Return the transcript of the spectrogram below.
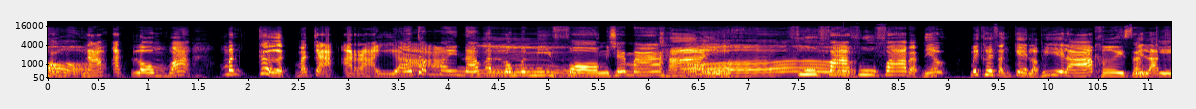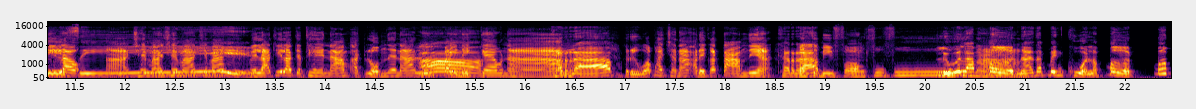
ของน้ำอัดลมว่ามันเกิดมาจากอะไรอะทำไมน้ำอัดลมมันมีฟองใช่ไหมใช่ ฟูฟ้าฟูฟ้าแบบเนี้ย ไม่เคยสังเกตหรอพี่ยีราฟเคยสังเกตเวลาที่เราอ่าใช่ไหมใช่ไหมใช่ไหมเวลาที่เราจะเทน้ำอัดลมเนี่ยนะลงไปในแก้วน้ำครับ หรือว่าภาชนะอะไรก็ตามเนี่ยมันจะมีฟองฟูฟูหรือเวลาเปิดนะ ถ้าเป็นขวดแล้วเปิดปุ๊บ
